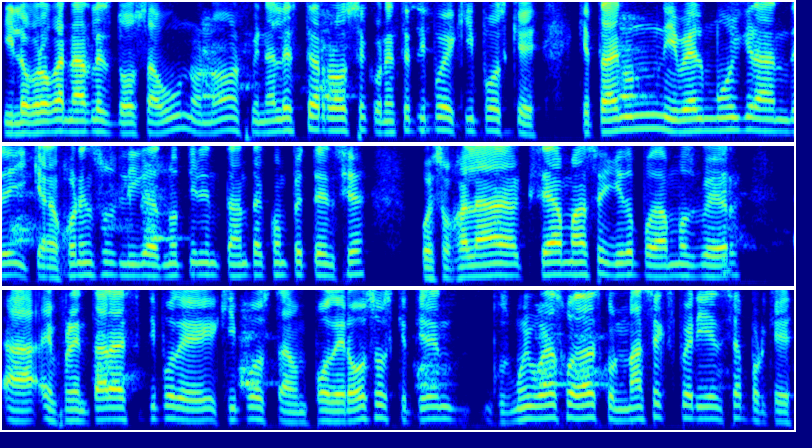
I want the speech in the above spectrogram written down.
y logró ganarles 2 a 1, ¿no? Al final este roce con este tipo de equipos que, que traen un nivel muy grande y que a lo mejor en sus ligas no tienen tanta competencia, pues ojalá sea más seguido podamos ver a enfrentar a este tipo de equipos tan poderosos que tienen pues, muy buenas jugadoras con más experiencia, porque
